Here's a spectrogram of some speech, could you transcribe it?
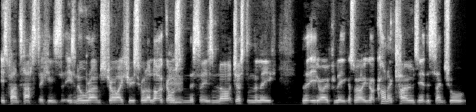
he's fantastic. He's he's an all round striker. He scored a lot of goals mm. in this season, not just in the league, but the Europa League as well. You got Connor Cody at the central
